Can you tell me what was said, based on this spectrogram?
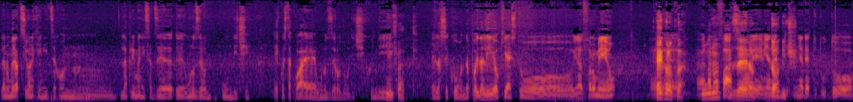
la numerazione che inizia con la prima inizia 1011 eh, e questa qua è 1012. Quindi Infatti è la seconda. Poi da lì ho chiesto in Alfa Romeo. Eccolo eh, qua, 1, 0, mi 12. Detto, mi ha detto tutto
